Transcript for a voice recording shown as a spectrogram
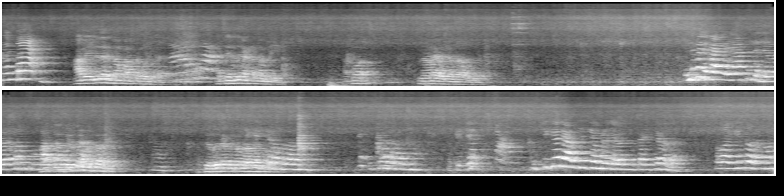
വേണ്ട ആ വലുത് എടുക്കാൻ മാത്രം കൊടുക്കുക ആ ചെറുത് രണ്ടെണ്ണം മതി അപ്പോൾ നാളെ അതുകൊണ്ടാവുന്നത് ഇന്ന് വരെ തരുന്ന വാർത്ത ആ ചെറുത് കൊടുത്താൽ മതി. ആ നാളെ അവരുണ്ടാവുന്നത് ഉച്ചയ്ക്ക് രാവിലെ ആകുമ്പോഴല്ലേ കഴിക്കണത് അപ്പോൾ വൈകിട്ട് ഉറങ്ങാം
